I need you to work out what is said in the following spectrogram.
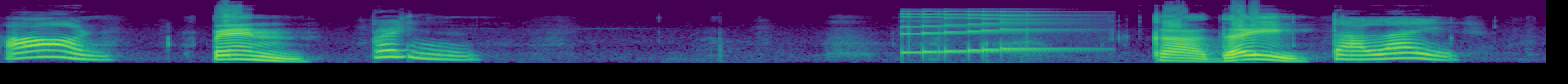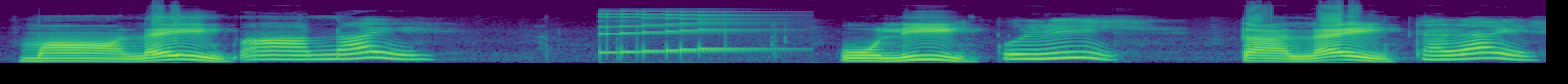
ஆண். பெண். பெண். கதை. தலை. மாலை. மானை ஒலி. புலி தலை. தலை.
